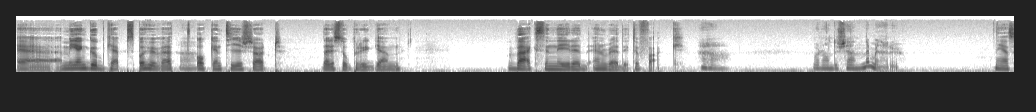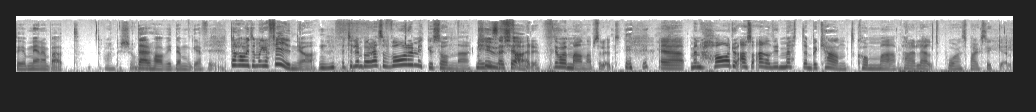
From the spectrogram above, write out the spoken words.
eh, med en gubbkeps på huvudet Ja. och en t-shirt där det stod på ryggen Vaccinated and ready to fuck. Jaha. Var det någon du kände menar du? Nej alltså jag menar bara att där har vi demografin. Där har vi demografin ja. Mm. Men till en början så var det mycket sådana kufar. Det var en man absolut. eh, men har du alltså aldrig mött en bekant komma parallellt på en sparkcykel?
